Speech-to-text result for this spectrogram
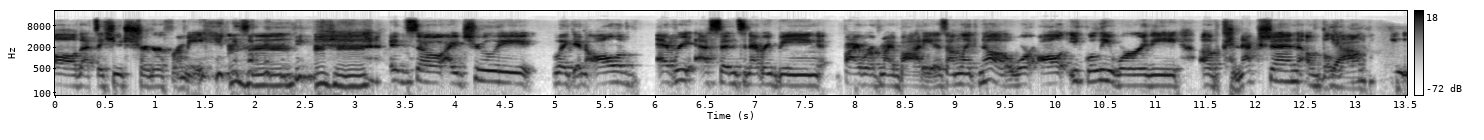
oh that's a huge trigger for me mm-hmm. mm-hmm. and so i truly like in all of every essence and every being fiber of my body is i'm like no we're all equally worthy of connection of belonging yeah.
